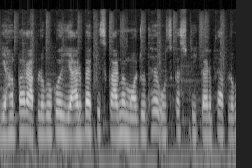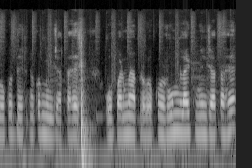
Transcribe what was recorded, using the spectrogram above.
यहाँ पर आप लोगों को यार बैग इस कार में मौजूद है, उसका स्टिकर भी आप लोगों को देखने को मिल जाता है। ऊपर में आप लोगों को रूम लाइट मिल जाता है।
